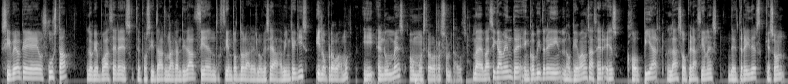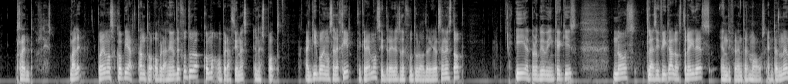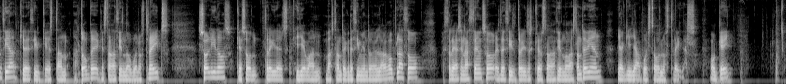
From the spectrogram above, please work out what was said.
Si veo que os gusta, lo que puedo hacer es depositar una cantidad, 100, 200 dólares, lo que sea, a BinkX y lo probamos. Y en un mes os muestro los resultados. Vale, básicamente en copy trading lo que vamos a hacer es copiar las operaciones de traders que son rentables. ¿Vale? Podemos copiar tanto operaciones de futuro como operaciones en spot. Aquí podemos elegir que queremos, si traders de futuro o traders en stop. Y el propio BinkX nos clasifica los traders en diferentes modos. En tendencia, quiere decir que están a tope, que están haciendo buenos trades. Sólidos, que son traders que llevan bastante crecimiento en el largo plazo. Estrellas en ascenso, es decir, traders que lo están haciendo bastante bien. Y aquí ya pues todos los traders. ¿Ok?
